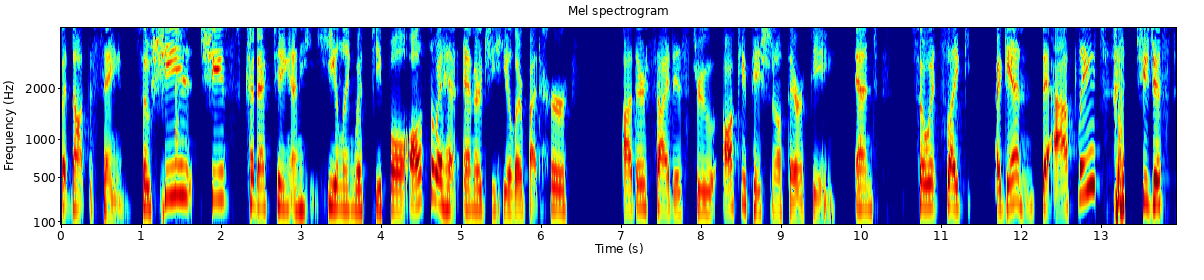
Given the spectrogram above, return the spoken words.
but not the same. So she, she's connecting and healing with people, also an energy healer, but her other side is through occupational therapy. And so it's like again, the athlete, she just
